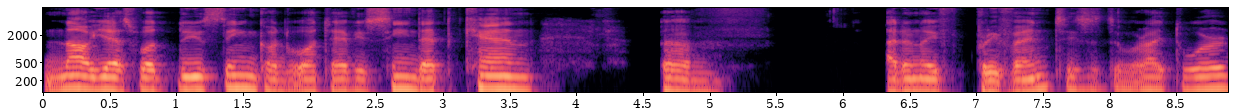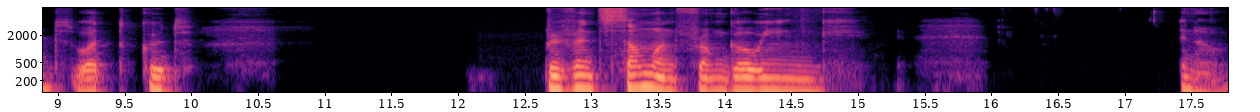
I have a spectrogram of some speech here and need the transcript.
now, yes, what do you think or what have you seen that can, um, I don't know if prevent is the right word, what could prevent someone from going you know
